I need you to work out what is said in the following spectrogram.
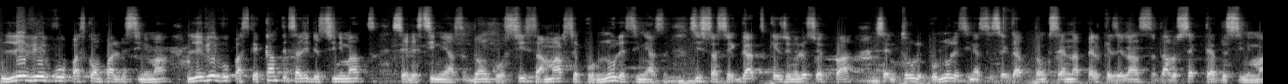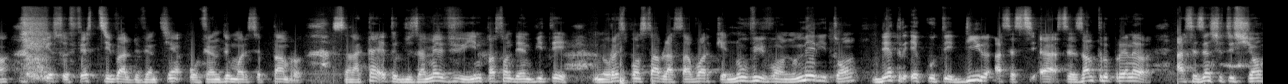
Levez-vous parce qu'on parle de cinéma. Levez-vous parce que quand il s'agit de cinéma, c'est les cinéastes. Donc, si ça marche, c'est pour nous les cinéastes. Si ça se gâte, que je ne le souhaite pas, c'est pour nous les cinéastes, ça se gâte. Donc, c'est un appel que je lance dans le secteur du cinéma, que ce festival du 21 au 22 mois de septembre, ça n'a qu'à être du jamais vu. Une façon d'inviter nos responsables à savoir que nous vivons, nous méritons d'être écoutés, dire à ces, entrepreneurs, à ces institutions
